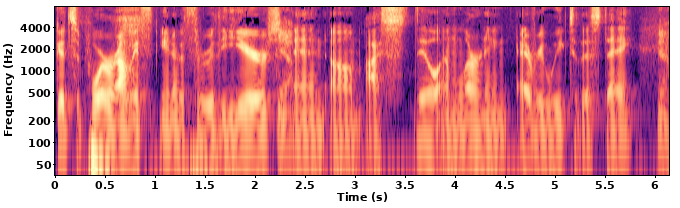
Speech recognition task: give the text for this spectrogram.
good support around me, you know, through the years, Yeah. and um, I still am learning every week to this day Yeah.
